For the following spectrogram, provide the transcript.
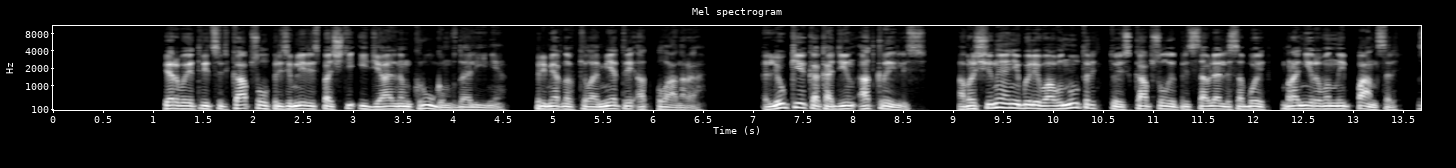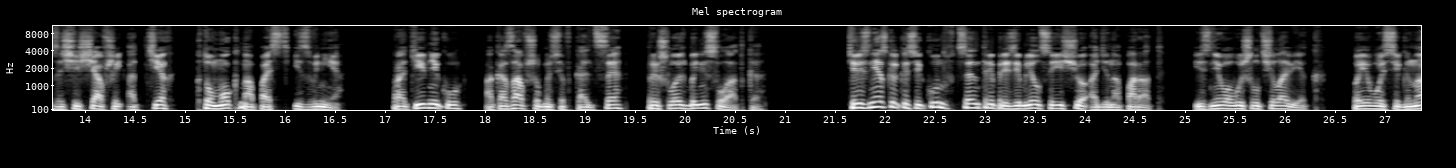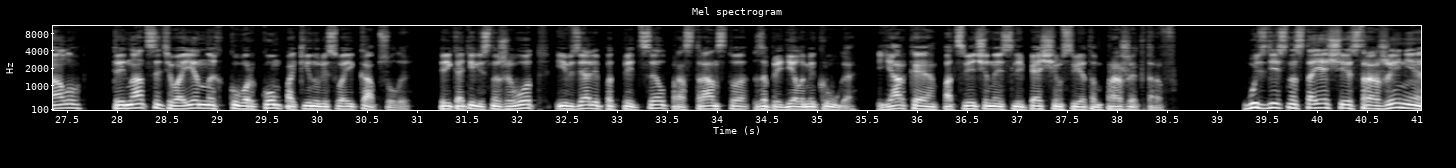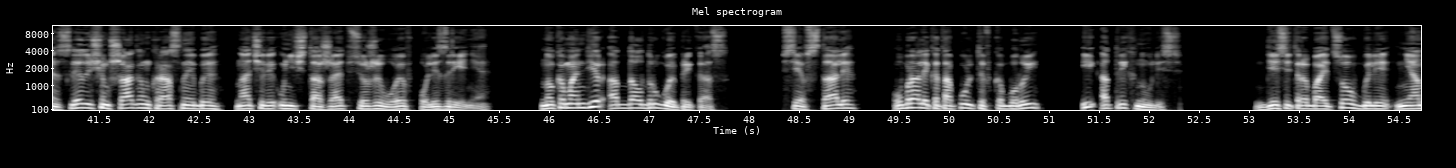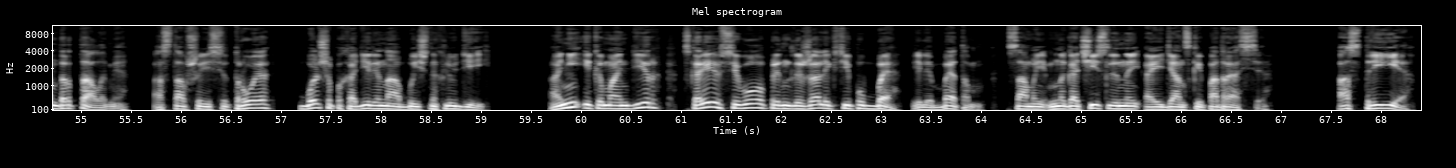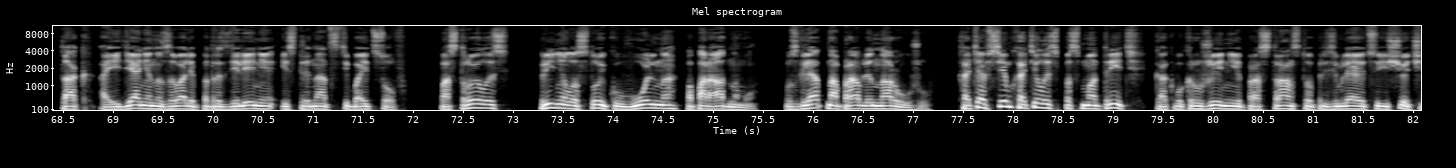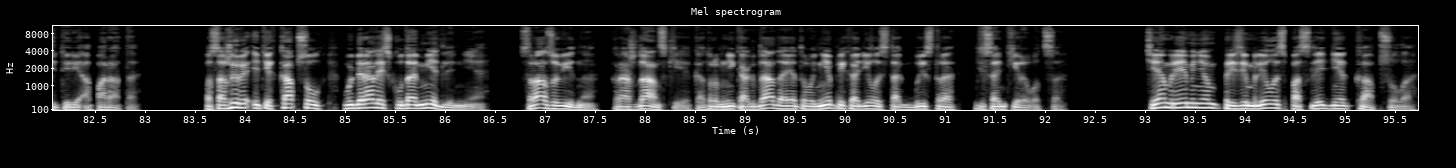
Первые 30 капсул приземлились почти идеальным кругом в долине, примерно в километре от планера. Люки как один открылись. Обращены они были вовнутрь, то есть капсулы представляли собой бронированный панцирь, защищавший от тех, кто мог напасть извне. Противнику, оказавшемуся в кольце, пришлось бы несладко. Через несколько секунд в центре приземлился еще один аппарат. Из него вышел человек. По его сигналу 13 военных кувырком покинули свои капсулы, перекатились на живот и взяли под прицел пространство за пределами круга, яркое, подсвеченное слепящим светом прожекторов. Будь здесь настоящее сражение, следующим шагом красные бы начали уничтожать все живое в поле зрения. Но командир отдал другой приказ. Все встали, убрали катапульты в кобуры и отряхнулись. Десятеро бойцов были неандерталами, оставшиеся трое больше походили на обычных людей. Они и командир, скорее всего, принадлежали к типу «Б» или «Бетам», самой многочисленной аидянской подрасе. «Острие» — так аидяне называли подразделение из 13 бойцов. Построилось, приняло стойку вольно, по-парадному, взгляд направлен наружу. Хотя всем хотелось посмотреть, как в окружении пространства приземляются еще четыре аппарата. Пассажиры этих капсул выбирались куда медленнее. Сразу видно, гражданские, которым никогда до этого не приходилось так быстро десантироваться. Тем временем приземлилась последняя капсула,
